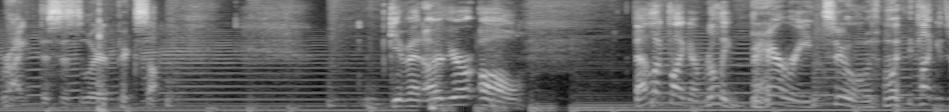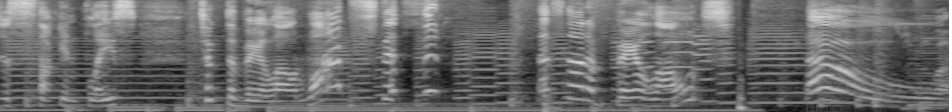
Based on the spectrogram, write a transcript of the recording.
Right, this is where it picks up. Give it a your oh. That looked like a really berry, too. like it just stuck in place. Took the bailout. What? That's it? That's not a bailout. No!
